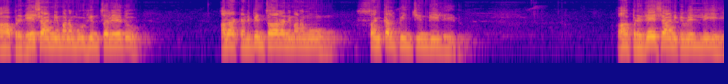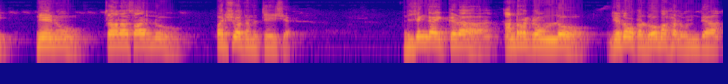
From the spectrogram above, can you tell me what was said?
ఆ ప్రదేశాన్ని మనం ఊహించలేదు. అలా కనిపించాలని మనము సంకల్పించింది లేదు. ఆ ప్రదేశానికి వెళ్ళి నేను చాలాసార్లు పరిశోధన చేశా. నిజంగా ఇక్కడ అండర్ గ్రౌండ్లో ఏదో ఒక లోమహల్ ఉందా?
